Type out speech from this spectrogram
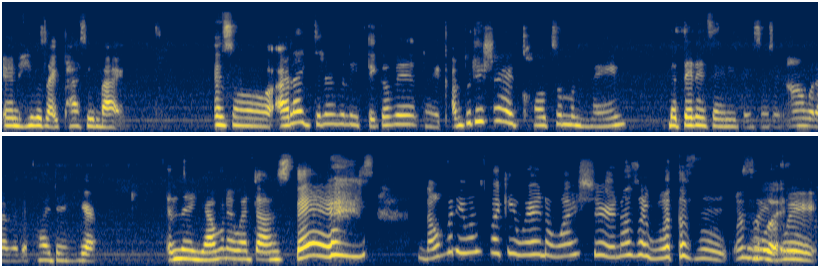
and he was like passing by and so I like didn't really think of it. Like I'm pretty sure I called someone's name, but they didn't say anything. So I was like, oh whatever, they probably didn't hear. And then yeah, when I went downstairs, nobody was fucking wearing a white shirt. And I was like, what the fuck? I was like, What? wait.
